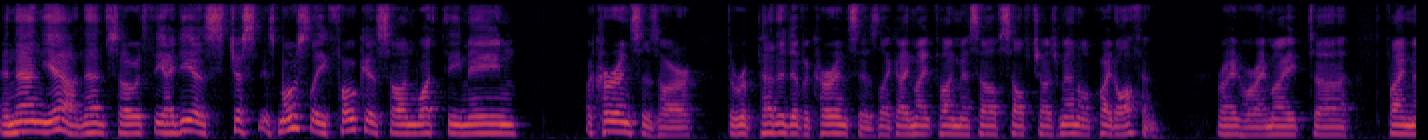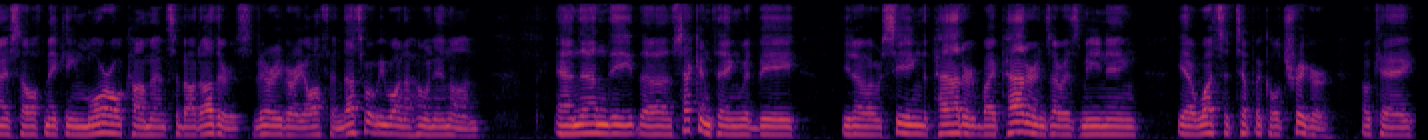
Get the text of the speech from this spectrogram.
And then yeah, and then so it's the idea is just is mostly focus on what the main occurrences are the repetitive occurrences. Like I might find myself self judgmental quite often, right? Or I might uh, find myself making moral comments about others very, very often. That's what we want to hone in on. And then the, the second thing would be, you know, seeing the pattern. By patterns, I was meaning, yeah, what's a typical trigger? Okay,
